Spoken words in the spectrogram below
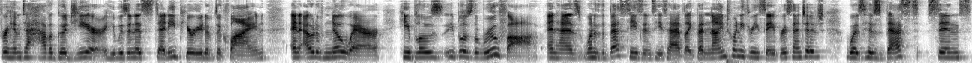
for him to have a good year. He was in a steady period of decline and out of nowhere, he blows, he blows the roof off and has one of the best seasons he's had. Like that 923 save percentage was his best since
